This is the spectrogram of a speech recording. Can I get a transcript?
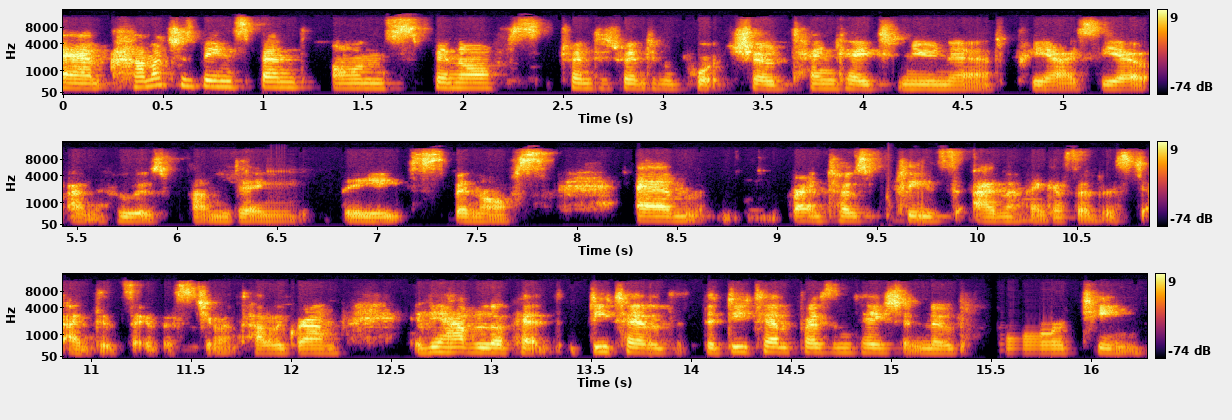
Um, how much is being spent on spin-offs? 2020 report showed 10k to NuNet pre-ICO and who is funding the spin-offs. Um, Burnt Toast, please, and I think I said this, I did say this to you on Telegram. If you have a look at detailed the detailed presentation note 14,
